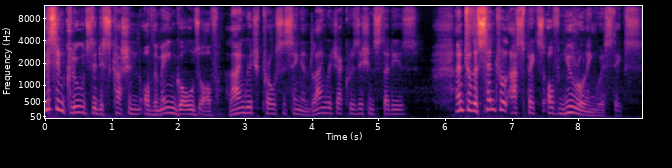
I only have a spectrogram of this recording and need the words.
This includes the discussion of the main goals of language processing and language acquisition studies, and to the central aspects of neurolinguistics.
